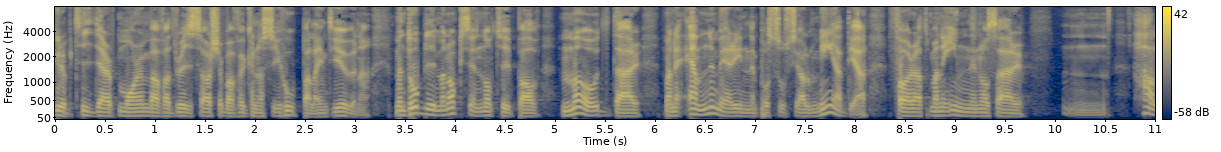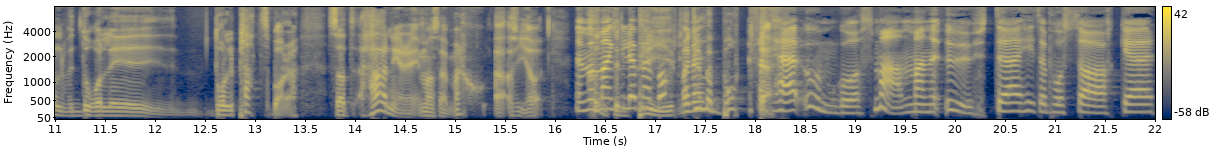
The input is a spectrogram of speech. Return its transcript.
går upp tidigare på morgonen bara för att researcha, bara för att kunna sy ihop alla intervjuerna. Men då blir man också i något typ av mode där man är ännu mer inne på social media för att man är inne i något så här mm, halvdålig dålig plats bara. Så att här nere är man så här, man, alltså jag Nej, men man glömmer bry- bort, Man glömmer bort För att det. här umgås man. Man är ute, hittar på saker,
